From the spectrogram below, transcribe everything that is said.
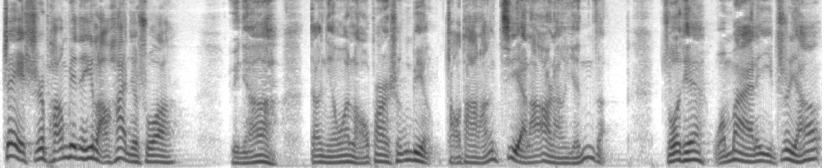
这时，旁边的一老汉就说。玉娘啊，当年我老伴生病，找大郎借了二两银子。昨天我卖了一只羊，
